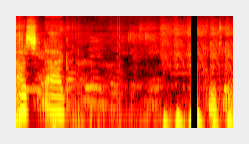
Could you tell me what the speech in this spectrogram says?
Hashtag. Hunter.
